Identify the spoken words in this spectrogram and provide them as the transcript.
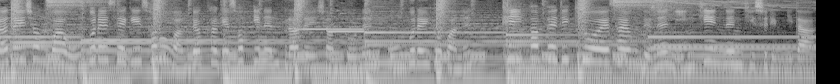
그라데이션과 ombre 색이 서로 완벽하게 섞이는 그라데이션 또는 ombre 효과는 K-팝 페디큐어에 사용되는 인기 있는 기술입니다.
